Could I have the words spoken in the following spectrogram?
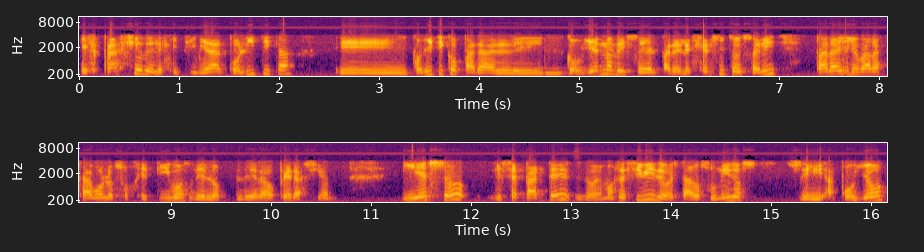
espacio de legitimidad política eh, político para el, gobierno de Israel, para el ejército israelí, para llevar a cabo los objetivos de, de la operación. Y eso, esa parte lo hemos recibido. Estados Unidos eh, apoyó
